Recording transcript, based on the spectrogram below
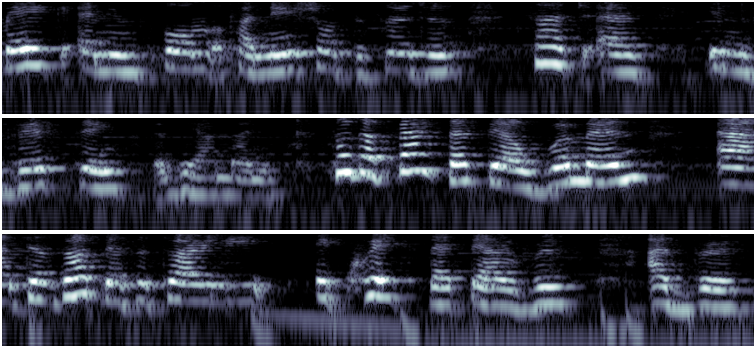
make and inform financial decisions such as investing their money. So the fact that there are women uh, does not necessarily equate that they are risk adverse.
